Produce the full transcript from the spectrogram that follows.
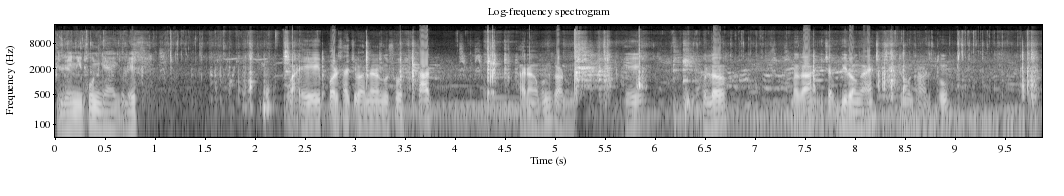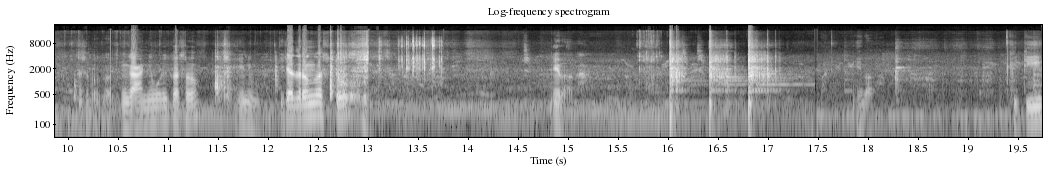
पिले निघून घ्या इकडे. हे पळसाचे वाले रंग शोधतात. हा रंग आपण काढून हे फुलं बघा याच्यात बी रंग आहे मग काढतो. असं बघा. गाणीमुळे कसं हे निवड याच्यात रंग असतो. हे बघा. हे बघा. किती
